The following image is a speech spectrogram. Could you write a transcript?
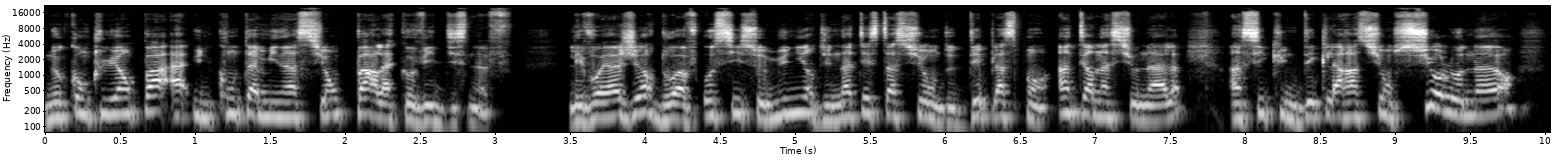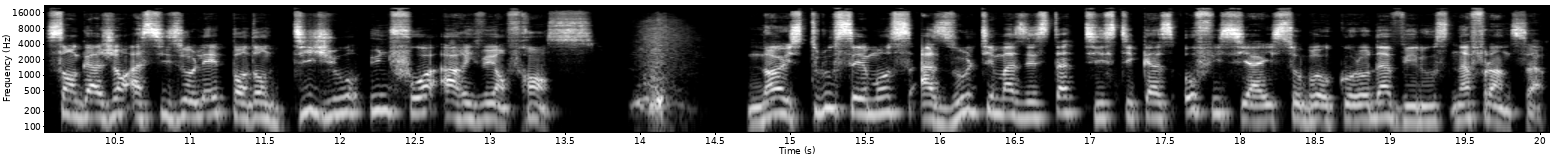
ne concluant pas à une contamination par la COVID-19. Les voyageurs doivent aussi se munir d'une attestation de déplacement international ainsi qu'une déclaration sur l'honneur s'engageant à s'isoler pendant 10 jours une fois arrivés en France. Nós trouxemos as últimas estatísticas oficiais sobre o coronavírus na França.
